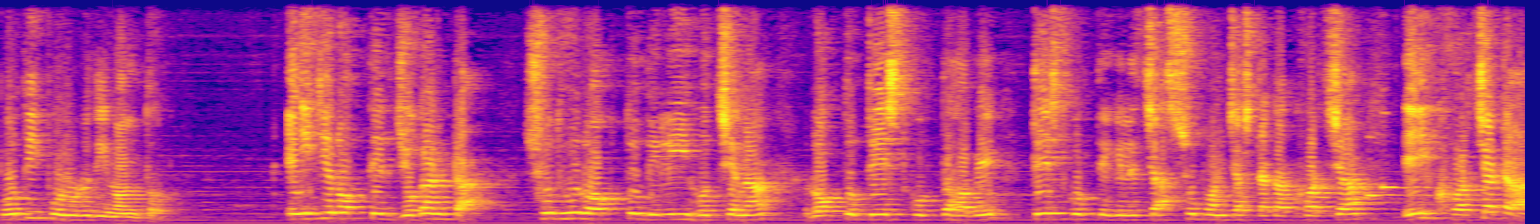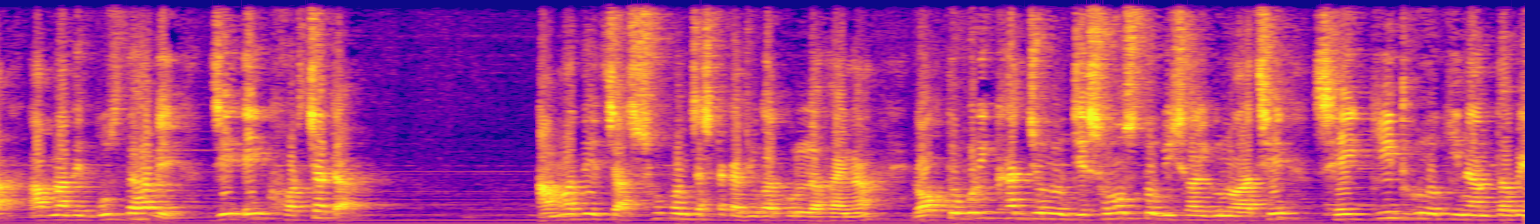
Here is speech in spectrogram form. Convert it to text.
প্রতি পনেরো দিন অন্তর। এই যে রক্তের যোগানটা, শুধু রক্ত দিলেই হচ্ছে না, রক্ত টেস্ট করতে হবে। টেস্ট করতে গেলে চারশো পঞ্চাশ টাকা খরচা। এই খরচাটা আপনাদের বুঝতে হবে যে এই খরচাটা আমাদের চারশো পঞ্চাশ টাকা জোগাড় করলে হয় না। রক্ত পরীক্ষার জন্য যে সমস্ত বিষয়গুলো আছে, সেই কিটগুলো কিনে আনতে হবে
